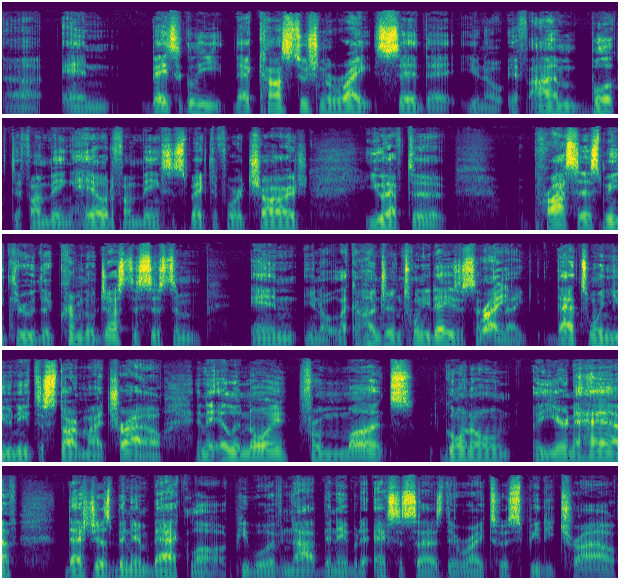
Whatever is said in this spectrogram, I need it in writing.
Uh, and basically that constitutional right said that you know if i'm booked if i'm being held if i'm being suspected for a charge you have to process me through the criminal justice system in you know like 120 days or something. Right. like that's when you need to start my trial. And in illinois for months going on a year and a half that's just been in backlog. People have not been able to exercise their right to a speedy trial.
